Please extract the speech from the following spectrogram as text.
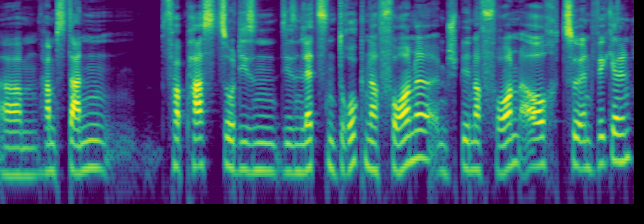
Ähm, Haben es dann verpasst, so diesen, diesen letzten Druck nach vorne, im Spiel nach vorne auch zu entwickeln.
